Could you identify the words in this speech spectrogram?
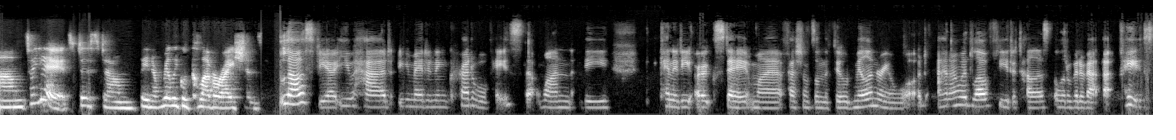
Um, so yeah, it's just um, been a really good collaboration last year you had you made an incredible piece that won the Kennedy Oaks Day Myer Fashions on the Field Millinery Award. And I would love for you to tell us a little bit about that piece.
